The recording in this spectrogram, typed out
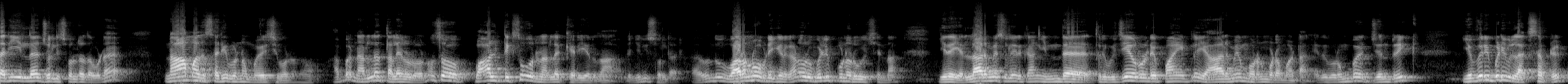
சரியில்லைன்னு சொல்லி சொல்கிறத விட நாம் அதை சரி பண்ண முயற்சி பண்ணணும். அப்போ நல்ல தலைவர்கள் வரணும். ஸோ பாலிடிக்ஸும் ஒரு நல்ல கெரியர் தான் அப்படின்னு சொல்லி சொல்கிறார் அது வந்து வரணும் அப்படிங்கிறக்கான ஒரு விழிப்புணர்வு விஷயம் தான் இதை எல்லாருமே சொல்லியிருக்காங்க. இந்த திரு விஜய் அவருடைய பாயிண்டில் யாருமே முரண்பட மாட்டாங்க. இது ரொம்ப ஜென்ரிக் எவ்ரிபடி வில் அக்செப்டட்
